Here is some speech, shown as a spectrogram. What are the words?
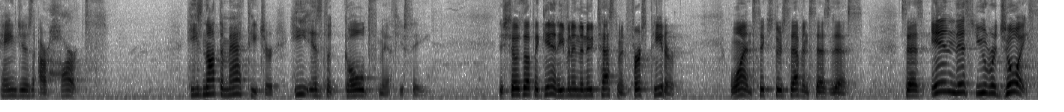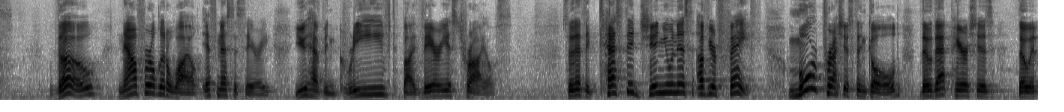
changes our hearts. He's not the math teacher, He is the goldsmith, you see. This shows up again even in the New Testament. 1 Peter 1 6 through 7 says this says, In this you rejoice, though now for a little while, if necessary, you have been grieved by various trials, so that the tested genuineness of your faith, more precious than gold, though that perishes, though it,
